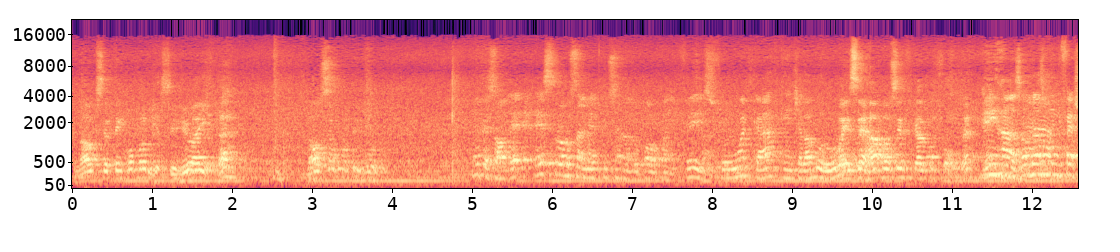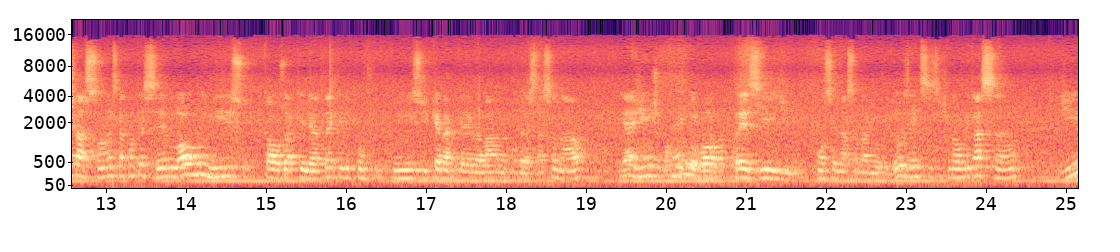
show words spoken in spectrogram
Sinal que você tem compromisso. Você viu aí, né? Dá o seu contributo. Bem, pessoal, é- é- esse pronunciamento que o senador Paulo Paim fez foi uma carta que a gente elaborou Vai encerrar para você ficar com fome, né? em razão das manifestações que aconteceram logo no início, que causou aquele, até aquele início de quebra-quebra lá no Congresso Nacional. E a gente, como o Igor preside o Conselho Nacional de Ouvidores, a gente se sentiu na obrigação de,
